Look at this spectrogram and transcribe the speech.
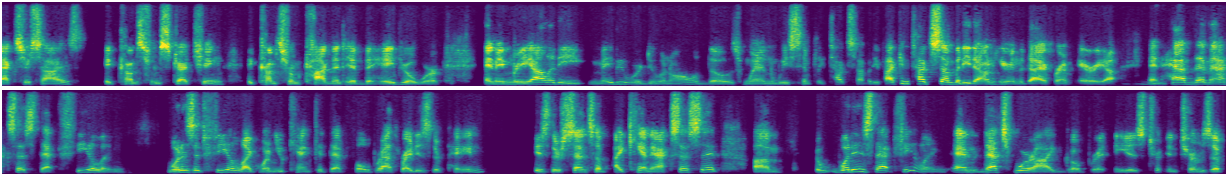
exercise it comes from stretching it comes from cognitive behavioral work and in reality maybe we're doing all of those when we simply touch somebody if i can touch somebody down here in the diaphragm area mm-hmm. and have them access that feeling what does it feel like when you can't get that full breath right? Is there pain? Is there sense of i can't access it? Um, what is that feeling? And that's where i go brittany is in terms of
